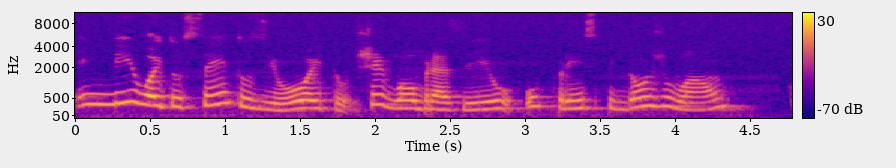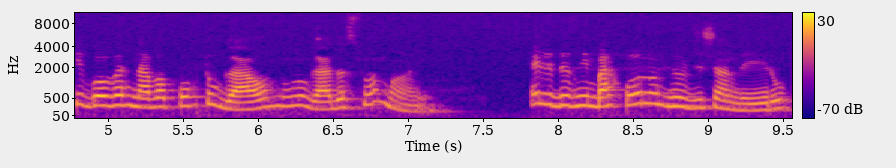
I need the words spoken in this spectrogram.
Em 1808, chegou ao Brasil o príncipe Dom João que governava Portugal no lugar da sua mãe. Ele desembarcou no Rio de Janeiro.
